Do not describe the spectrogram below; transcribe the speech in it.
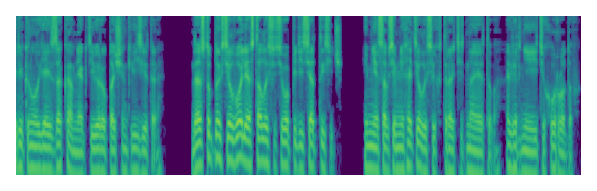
крикнул я из-за камня, активируя плащ Инквизитора. Доступных сил воли осталось всего 50 тысяч, и мне совсем не хотелось их тратить на этого, а вернее этих уродов.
